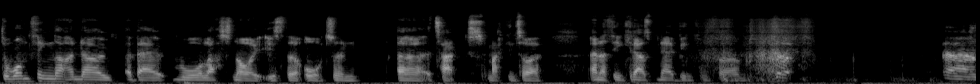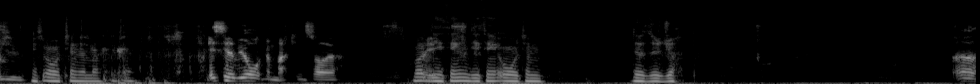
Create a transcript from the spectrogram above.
The one thing that I know about Raw last night is that Orton uh, attacks McIntyre, and I think it has now been confirmed. But, um, It's Orton and McIntyre. it's going to be Orton and McIntyre. What do you think? Do you think Orton does the job? Uh,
